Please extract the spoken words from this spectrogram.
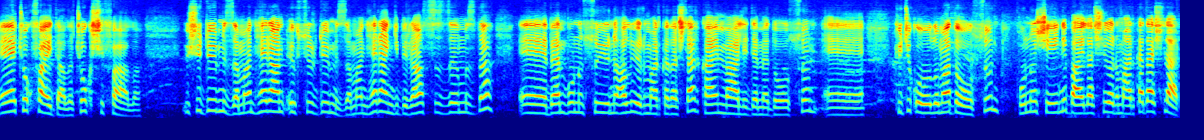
e, çok faydalı, çok şifalı. Üşüdüğümüz zaman, her an öksürdüğümüz zaman, herhangi bir rahatsızlığımızda e, ben bunun suyunu alıyorum arkadaşlar. Kayınvalideme de olsun, e, küçük oğluma da olsun. Bunun şeyini paylaşıyorum arkadaşlar.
